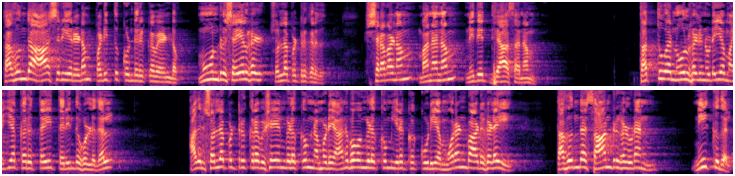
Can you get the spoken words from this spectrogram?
தகுந்த ஆசிரியரிடம் படித்து கொண்டிருக்க வேண்டும். மூன்று செயல்கள் சொல்லப்பட்டிருக்கிறது. ஸ்ரவணம் மனநம் நிதித்தியாசனம். தத்துவ நூல்களினுடைய மையக்கருத்தை தெரிந்து கொள்ளுதல். அதில் சொல்லப்பட்டிருக்கிற விஷயங்களுக்கும் நம்முடைய அனுபவங்களுக்கும் இருக்கக்கூடிய முரண்பாடுகளை தகுந்த சான்றுகளுடன் நீக்குதல்.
